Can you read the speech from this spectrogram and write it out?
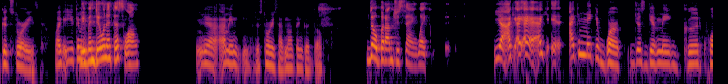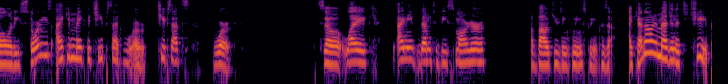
good stories. Like you can. You've been doing it this long. Yeah, I mean the stories have not been good though. No, but I'm just saying, like. Yeah, I, I, I, I, I can make it work. Just give me good quality stories. I can make the cheap set work. Cheap sets work. So, like, I need them to be smarter about using green screen because I cannot imagine it's cheap.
